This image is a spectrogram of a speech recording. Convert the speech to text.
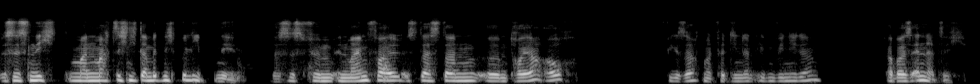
es ist nicht, man macht sich nicht damit nicht beliebt. Nee, das ist für, in meinem Fall ist das dann ähm, teuer auch. Wie gesagt, man verdient dann eben weniger. Aber es ändert sich.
